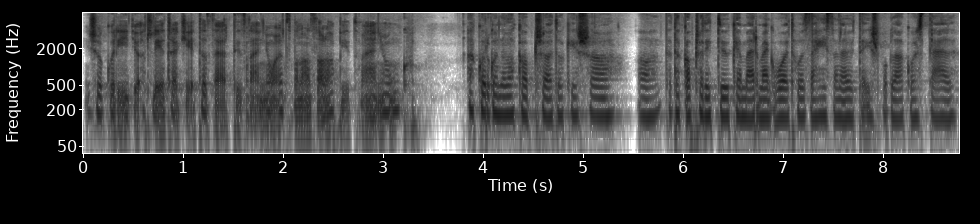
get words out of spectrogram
És akkor így jött létre 2018-ban az alapítványunk. Akkor gondolom a kapcsolatok és a, a, tehát a kapcsolati tőke már megvolt hozzá, hiszen előtte is foglalkoztál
